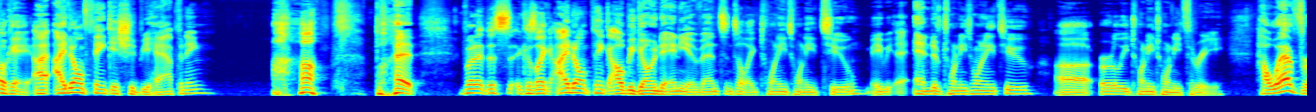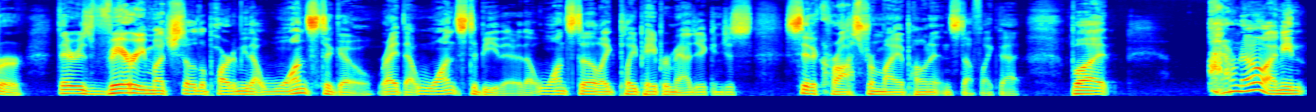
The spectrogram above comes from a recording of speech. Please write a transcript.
okay, I, I don't think it should be happening, but but at this because like I don't think I'll be going to any events until like 2022, maybe end of 2022. uh, early 2023. However, there is very much so the part of me that wants to go, right? That wants to be there, that wants to like play paper magic and just sit across from my opponent and stuff like that. But I don't know. I mean,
